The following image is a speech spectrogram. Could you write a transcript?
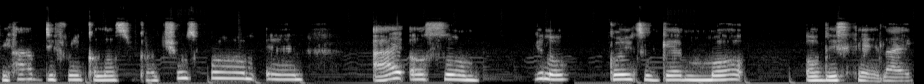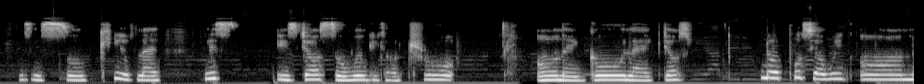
They have different colors you can choose from. And i also you know going to get more of this hair. Like this is so cute. Like this is just a wig you can throw on and go. Like just you know put your wig on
